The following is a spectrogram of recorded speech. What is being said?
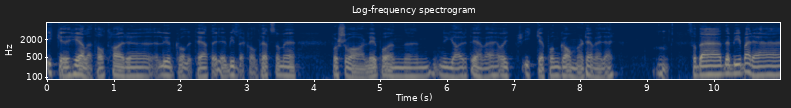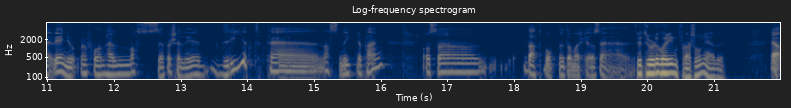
ikke i det hele tatt har eh, lydkvalitet eller bildekvalitet som er forsvarlig på en eh, nyere TV, og ikke på en gammel TV heller. Så det, det blir bare Vi ender opp med å få en hel masse forskjellig drit til nesten ikke noe penger. Og så detter båten ut av markedet, og så er Du tror det går inflasjon i det, du? Ja.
